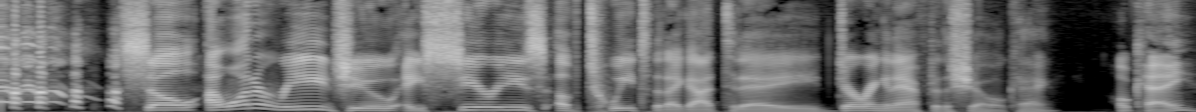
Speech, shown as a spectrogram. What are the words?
so, I want to read you a series of tweets that I got today during and after the show, okay? Okay.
